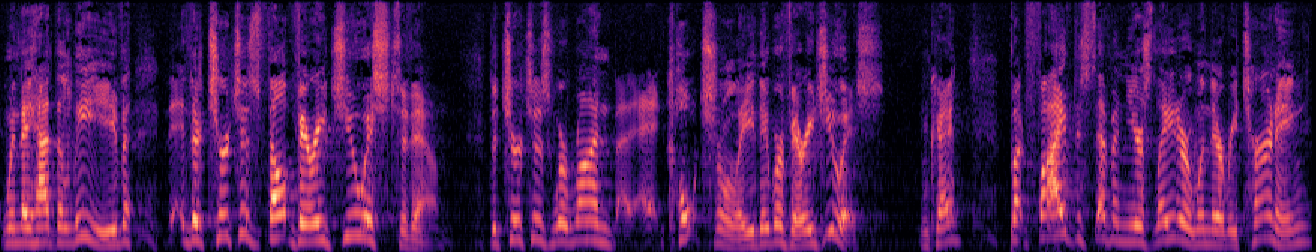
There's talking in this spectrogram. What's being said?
when they had to leave, the churches felt very Jewish to them. The churches were run uh, culturally, they were very Jewish, okay? But five to seven years later, when they're returning,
